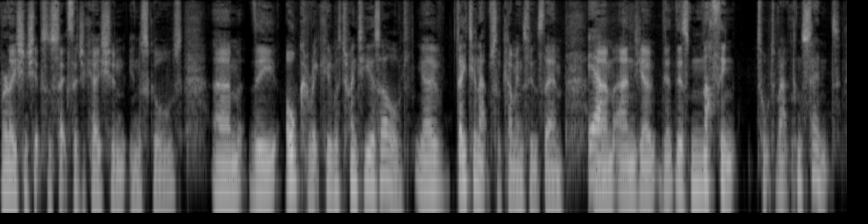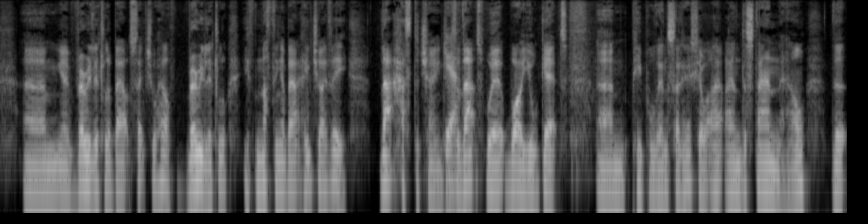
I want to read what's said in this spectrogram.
relationships and sex education in schools. Um, the old curriculum was 20 years old. You know, dating apps have come in since then. Yeah. Um, and, you know, th- there's nothing talked about consent. Um, you know, very little about sexual health, very little, if nothing about HIV. That has to change. Yeah. so that's where why you'll get um, people then saying, actually, I, I understand now that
